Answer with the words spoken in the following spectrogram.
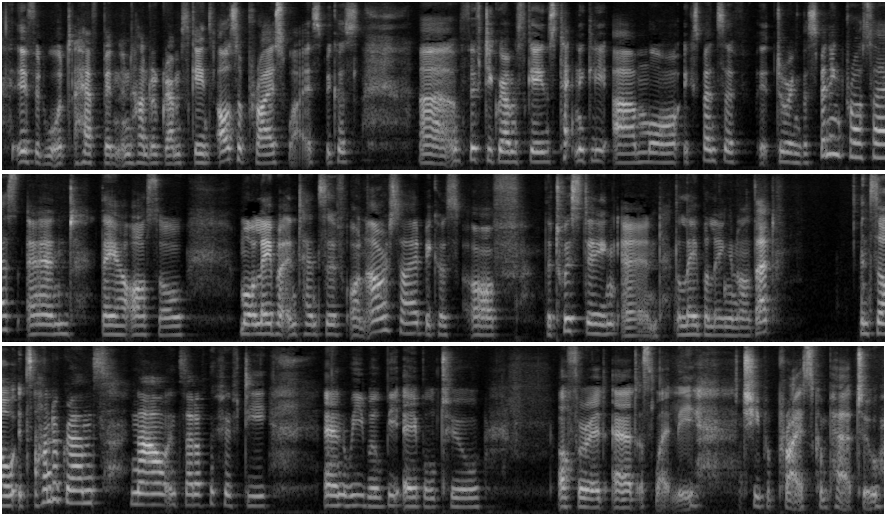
if it would have been in 100 gram skeins, also price wise, because uh, 50 gram skeins technically are more expensive during the spinning process and they are also more labor intensive on our side because of the twisting and the labeling and all that. And so it's 100 grams now instead of the 50 and we will be able to offer it at a slightly cheaper price compared to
